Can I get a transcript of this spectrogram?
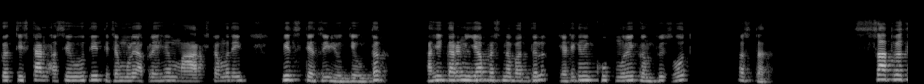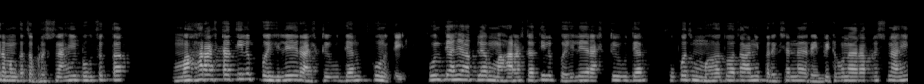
प्रतिष्ठान असे होते. त्याच्यामुळे आपले हे महाराष्ट्रामध्ये हेच त्याचे योग्य उत्तर आहे. कारण या प्रश्नाबद्दल या ठिकाणी खूप मुले कन्फ्युज होत असतात. सातव्या क्रमांकाचा प्रश्न आहे. बघू शकता महाराष्ट्रातील पहिले राष्ट्रीय उद्यान कोणते? कोणते आहे आपल्या महाराष्ट्रातील पहिले राष्ट्रीय उद्यान खूपच महत्त्वाचा आणि परीक्षांना रिपीट होणारा प्रश्न आहे.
